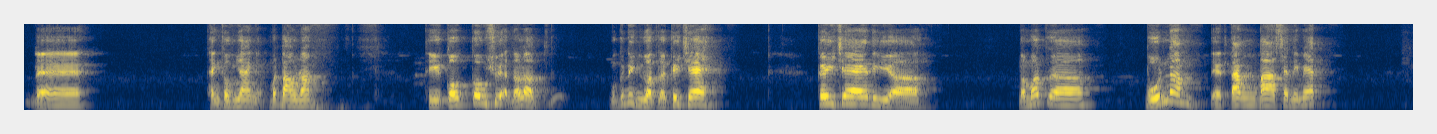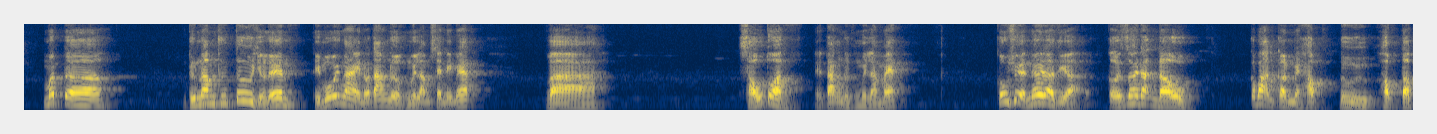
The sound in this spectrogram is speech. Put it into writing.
để thành công nhanh? Mất bao năm? Thì có câu chuyện đó là một cái định luật là cây tre. Cây tre thì uh, nó mất ờ, uh, 4 năm để tăng 3 cm mất uh, từ năm thứ tư trở lên thì mỗi ngày nó tăng được 15 cm và 6 tuần để tăng được 15 m câu chuyện đây là gì ạ? Ở giai đoạn đầu các bạn cần phải học từ học tập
